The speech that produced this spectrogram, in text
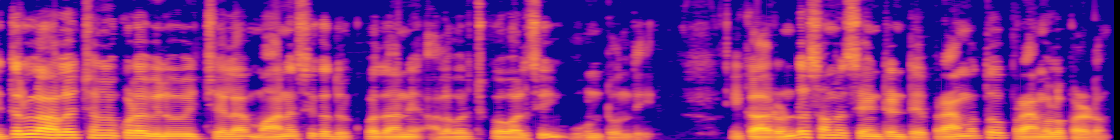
ఇతరుల ఆలోచనలు కూడా విలువ ఇచ్చేలా మానసిక దృక్పథాన్ని అలవర్చుకోవాల్సి ఉంటుంది. ఇక రెండో సమస్య ఏంటంటే ప్రేమతో ప్రేమలో పడడం.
